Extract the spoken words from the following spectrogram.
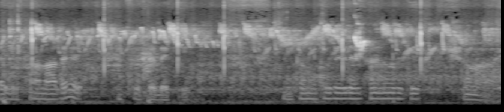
এই সানারে চুষে দেখি এখানে করে দেখানোর কিছু নাই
